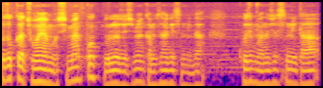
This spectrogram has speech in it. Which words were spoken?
구독과 좋아요 한 번씩만 꼭 눌러주시면 감사하겠습니다. 고생 많으셨습니다.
